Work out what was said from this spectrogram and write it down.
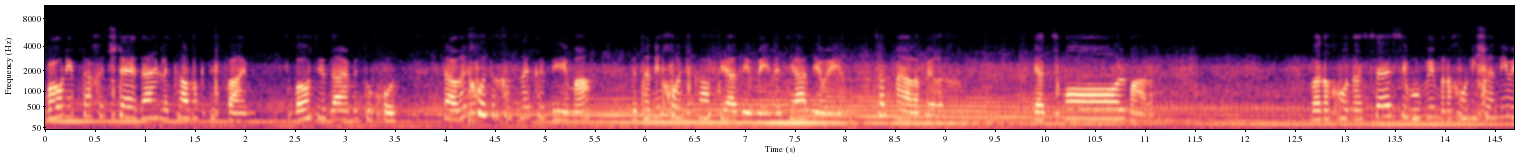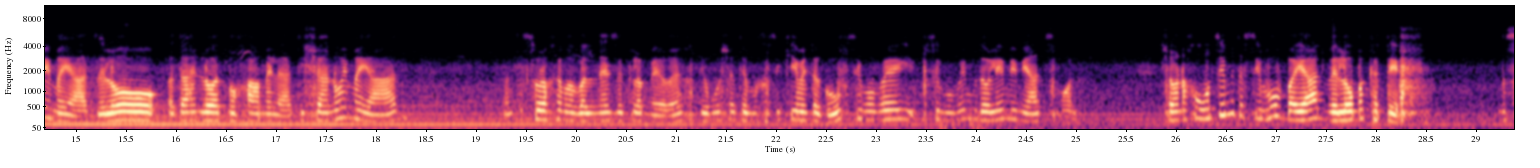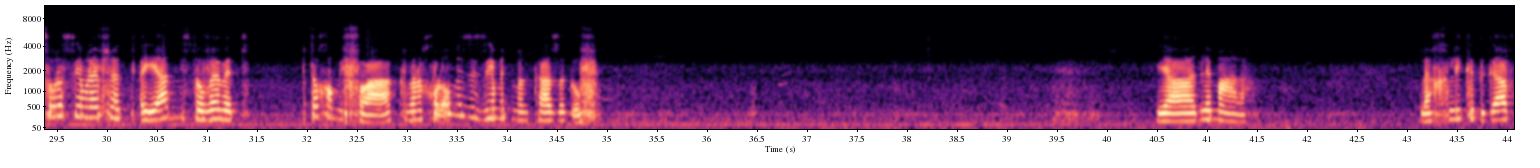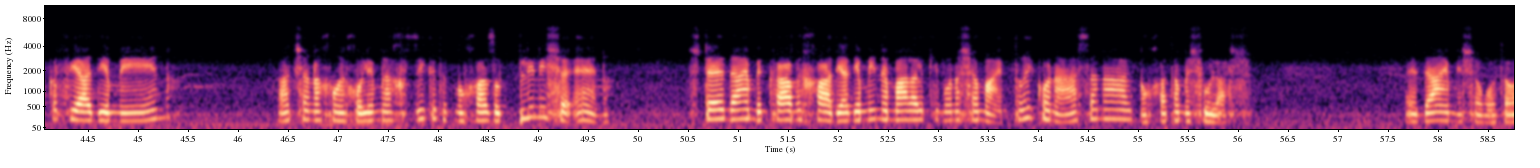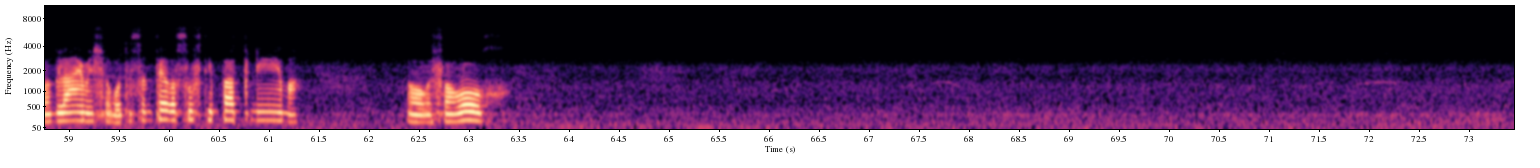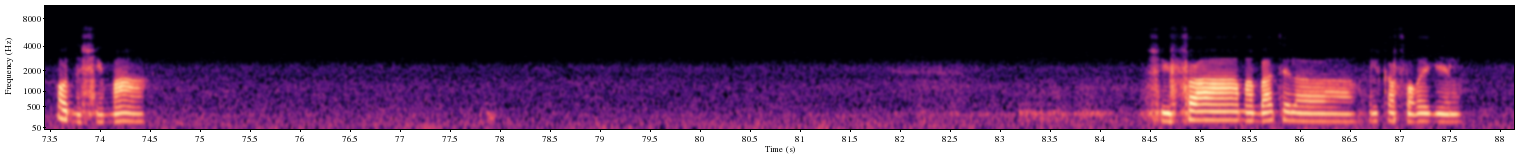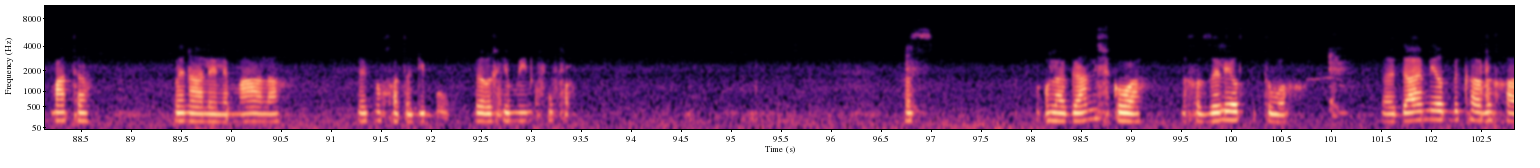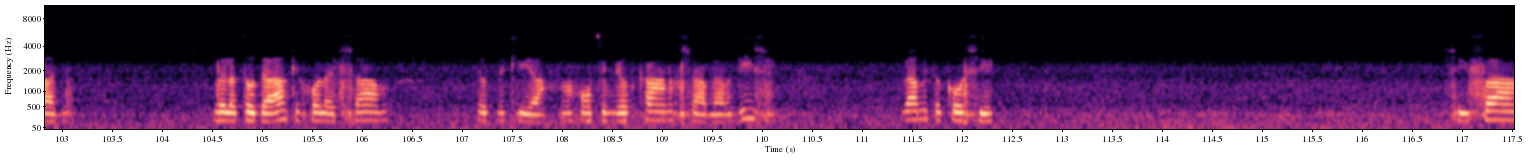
בואו נמתח את שתי ידיים לקו הכתפיים, אצבעות ידיים מתוחות. תאריכו את החזה קדימה ותניחו את כף יד ימין, את יד ימין, קצת מעל הברך. יד שמאל מעלה. ואנחנו נעשה סיבובים, אנחנו נשענים עם היד, זה לא, עדיין לא התנוחה המלאה. תשענו עם היד, אל תעשו לכם אבל נזק לברך, תראו שאתם מחזיקים את הגוף, סיבובי, סיבובים גדולים עם יד שמאל. עכשיו אנחנו רוצים את הסיבוב ביד ולא בכתף. נסו לשים לב שהיד מסתובבת בתוך המפרק ואנחנו לא מזיזים את מרכז הגוף. יד למעלה. להחליק את גב כף יד ימין עד שאנחנו יכולים להחזיק את התנוחה הזאת בלי להישען. שתי ידיים בקו אחד, יד ימין למעלה לכיוון השמיים. טריקונה אסנה על תנוחת המשולש. הידיים ישרות, הרגליים ישרות, הסנטר אסוף טיפה פנימה. העורף ארוך. עוד נשימה. שאיפה מבט אל, ה... אל כף הרגל, מטה, ונעלה למעלה לתנוחת הגיבור, דרך ימין כפופה. אז לאגן לשקוע, לחזה להיות פתוח, לידיים להיות בקו אחד, ולתודעה ככל האפשר להיות נקייה. אנחנו רוצים להיות כאן עכשיו, להרגיש גם את הקושי. שאיפה,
